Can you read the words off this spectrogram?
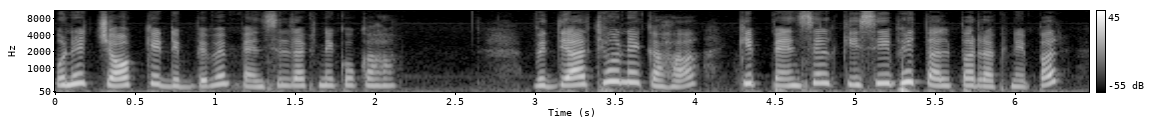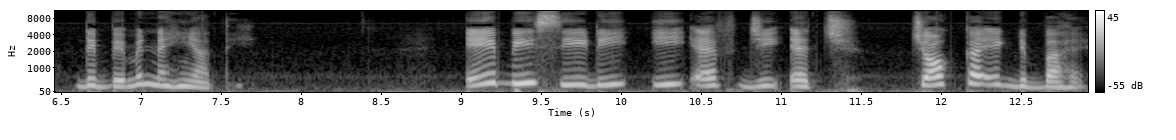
उन्हें चौक के डिब्बे में पेंसिल रखने को कहा। विद्यार्थियों ने कहा कि पेंसिल किसी भी तल पर रखने पर डिब्बे में नहीं आती। A, B, C, D, E, F, G, H chalk का एक डिब्बा है।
